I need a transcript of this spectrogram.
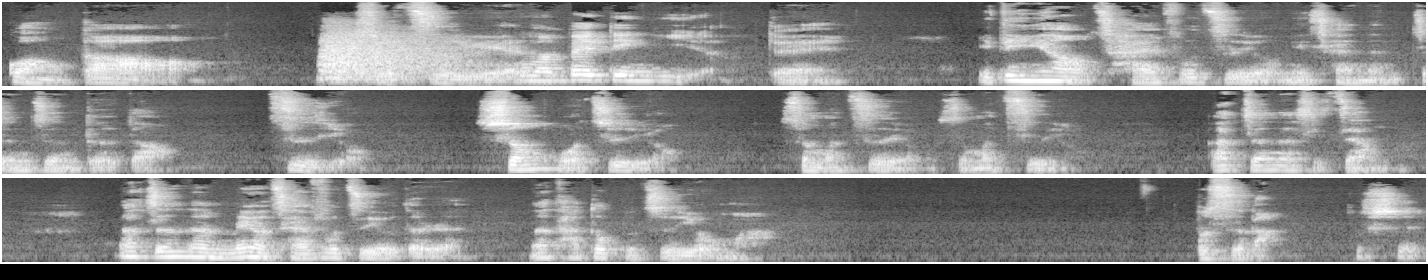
广告所制约。我们被定义了，对，一定要财富自由，你才能真正得到自由，生活自由。什么自由？什么自由？啊，真的是这样吗？那真的没有财富自由的人，那他都不自由吗？不是吧？不是，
